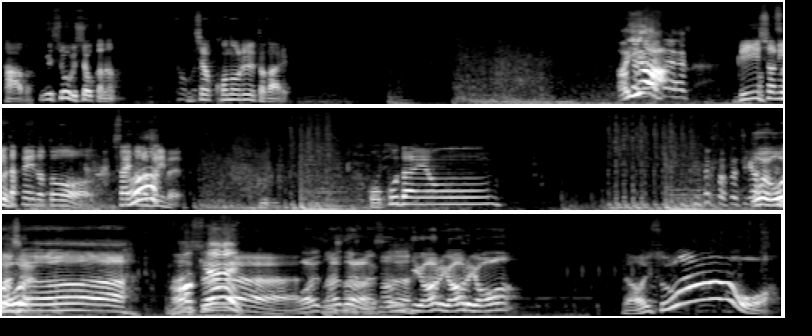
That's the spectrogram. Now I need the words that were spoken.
多分上勝負しちゃおうかな。一応このルートがある。あいや！B ショにいたフェードとサイトのプリム。ここだよー。んおいおいおい。オッケーナおい、ナイス。ナイスナイス。サンキューあるよ、あるよ。ナイス。ワー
